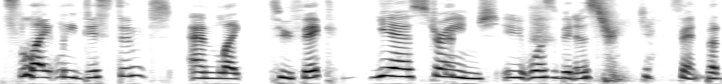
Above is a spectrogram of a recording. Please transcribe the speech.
Slightly distant and like too thick. yeah, strange. It was a bit of a strange accent, but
